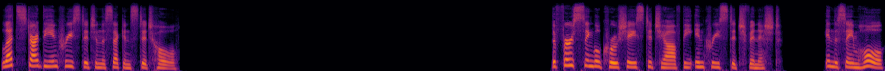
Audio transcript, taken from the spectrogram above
let's start the increase stitch in the second stitch hole. The first single crochet stitch off the increased stitch finished. In the same hole,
